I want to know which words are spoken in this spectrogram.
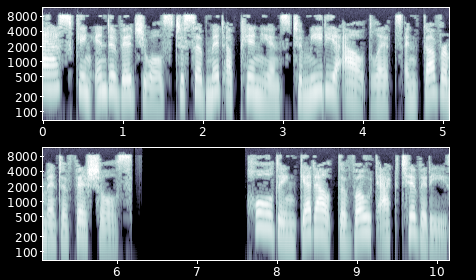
asking individuals to submit opinions to media outlets and government officials, holding Get Out the Vote activities,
